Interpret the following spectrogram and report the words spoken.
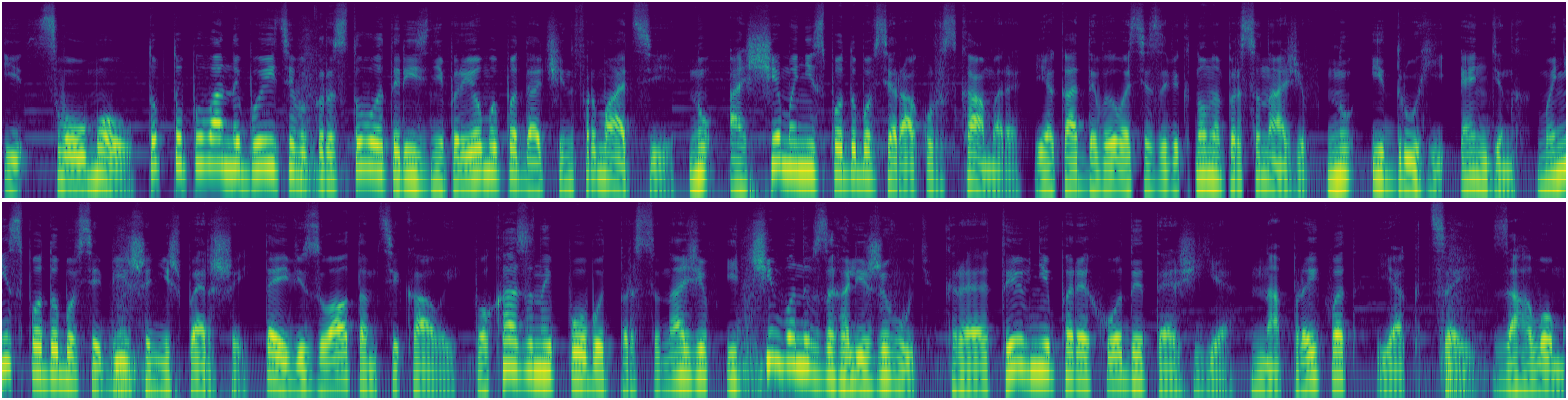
і слоумоу, тобто пила не боїться використовувати різні прийоми подачі інформації. Ну а ще мені сподобався ракурс камери, яка дивилася за вікном на персонажів. Ну і другий ендінг мені сподобався більше ніж перший, та й візуал там цікавий. Показаний побут персонажів і чим вони взагалі живуть. Креативні переходи теж є. Наприклад, як цей. Загалом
